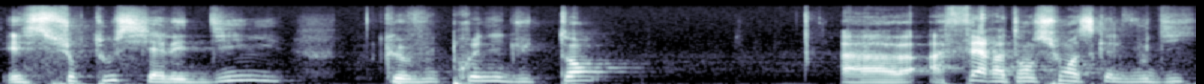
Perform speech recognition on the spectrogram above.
et surtout si elle est digne que vous preniez du temps à, faire attention à ce qu'elle vous dit.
